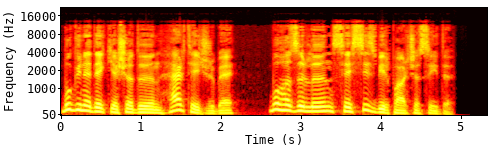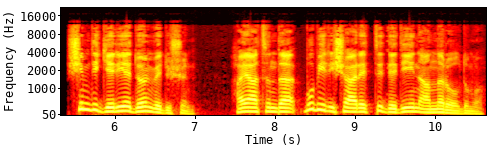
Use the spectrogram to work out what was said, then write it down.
Bugüne dek yaşadığın her tecrübe, bu hazırlığın sessiz bir parçasıydı. Şimdi geriye dön ve düşün. Hayatında bu bir işaretti dediğin anlar oldu mu?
